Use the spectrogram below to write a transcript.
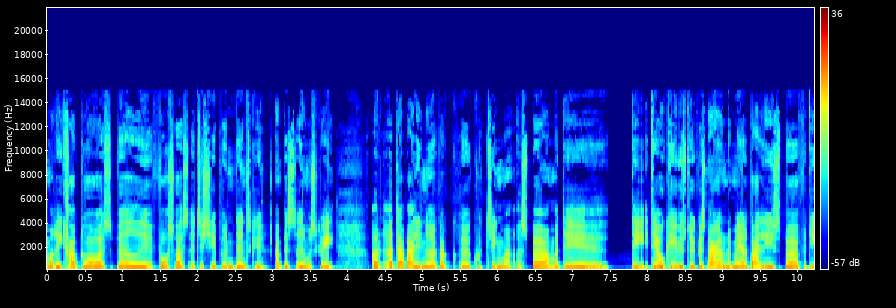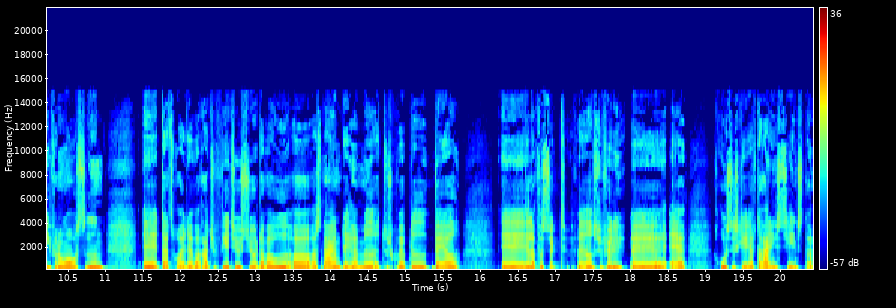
Marie Krab, du har også været øh, forsvarsattaché på den danske ambassade i Moskva. Og, og der er bare lige noget, jeg godt øh, kunne tænke mig at spørge om, og det, det, det er okay, hvis du ikke vil snakke om det, men jeg vil bare lige spørge, fordi for nogle år siden, øh, der tror jeg, det var Radio 24 der var ude og, og snakke om det her med, at du skulle være blevet været, øh, eller forsøgt været selvfølgelig, øh, af russiske efterretningstjenester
